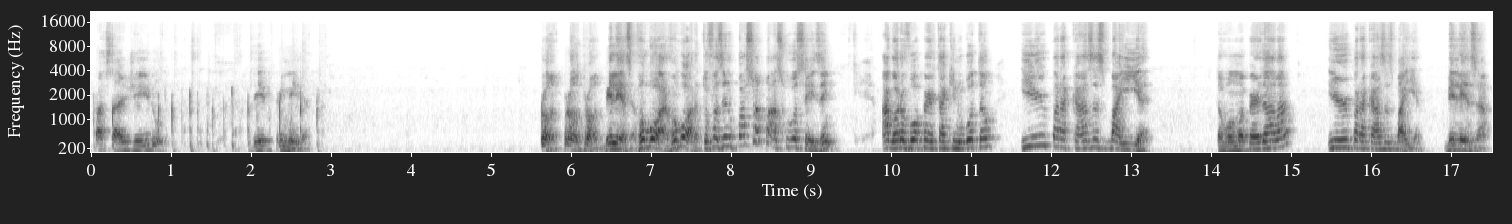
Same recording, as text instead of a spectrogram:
passageiro de primeira. Pronto, pronto, pronto. Beleza. Vambora, vambora. Tô fazendo passo a passo com vocês, hein? Agora eu vou apertar aqui no botão ir para Casas Bahia. Então vamos apertar lá, ir para Casas Bahia. Beleza.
